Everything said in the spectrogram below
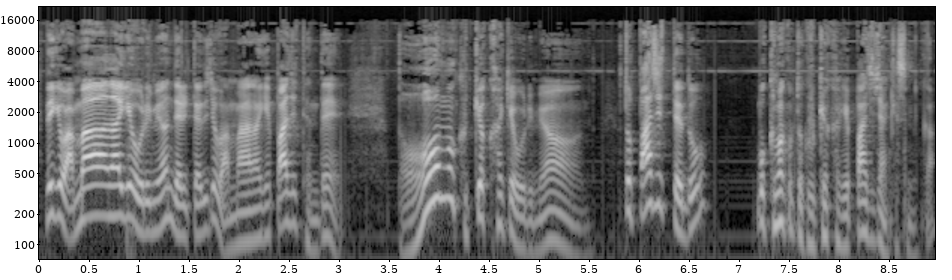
근데 이게 완만하게 오르면 내릴 때도 이제 완만하게 빠질 텐데 너무 급격하게 오르면 또 빠질 때도 뭐 그만큼 더 급격하게 빠지지 않겠습니까?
